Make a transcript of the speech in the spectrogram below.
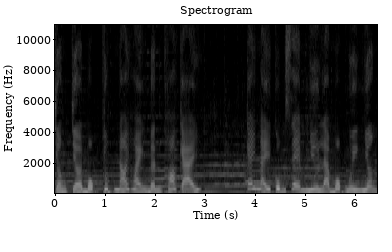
Chần chờ một chút nói hoàng mệnh khó cãi. Cái này cũng xem như là một nguyên nhân.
